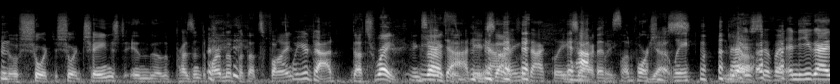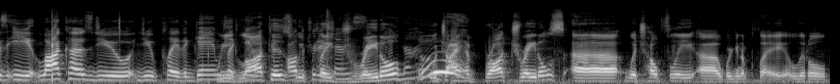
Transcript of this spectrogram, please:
know, short short changed in the, the present department, but that's fine. Well, your dad. That's right. Exactly. dad, yeah, exactly. exactly. It Exactly. happens, unfortunately. Yes. That yeah. is so fun. And do you guys eat latkes? Do you do you play the games? We like eat you- latkes, all we play dreidel, Nice. which I have brought dreidels, uh, which hopefully uh, we're going to play a little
